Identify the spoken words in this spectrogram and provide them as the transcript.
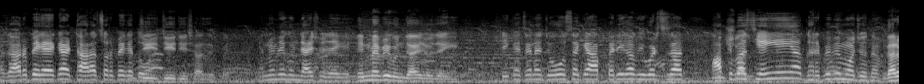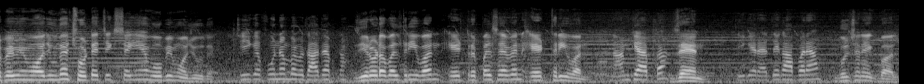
हज़ार रुपये का एक है अठारह सौ रुपये के दो जी जी जी शादी पे इनमें भी गुंजाइश हो जाएगी? इनमें भी गुंजाइश हो जाएगी। ठीक है चलें जो हो सके आप करिएगा व्यूवर्स के साथ। आपके पास यही है या घर पे भी मौजूद है? घर पे भी मौजूद हैं छोटे चिक्स चाहिए वो भी मौजूद हैं। ठीक है फ़ोन नंबर बता दें अपना। Zero double three one eight triple seven eight three one. नाम क्या आपका? जैन। ठीक है रहते कहाँ पर हैं आप? गुलशन इकबाल।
